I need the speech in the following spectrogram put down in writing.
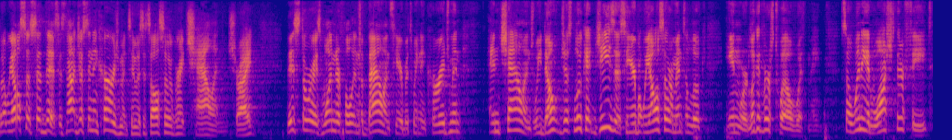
But we also said this it's not just an encouragement to us, it's also a great challenge, right? This story is wonderful in the balance here between encouragement and challenge. We don't just look at Jesus here, but we also are meant to look inward. Look at verse 12 with me. So when he had washed their feet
